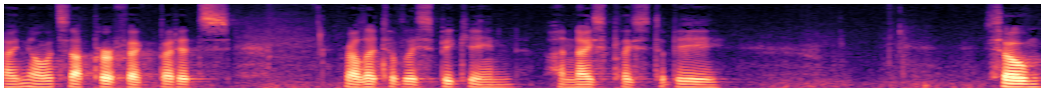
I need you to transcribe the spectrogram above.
I know it's not perfect, but it's relatively speaking, a nice place to be. So,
